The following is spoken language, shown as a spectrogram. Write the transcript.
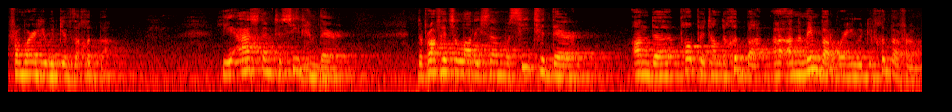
from where he would give the khutbah. He asked them to seat him there. The Prophet was seated there on the pulpit, on the khutbah, uh, on the mimbar where he would give khutbah from.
